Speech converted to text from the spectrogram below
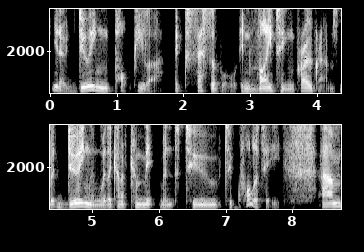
you know doing popular accessible inviting programs but doing them with a kind of commitment to to quality um,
